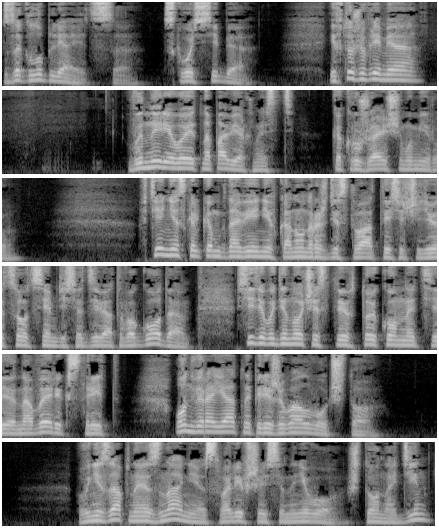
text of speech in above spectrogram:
заглубляется сквозь себя, и в то же время выныривает на поверхность к окружающему миру. В те несколько мгновений в канун Рождества 1979 года, сидя в одиночестве в той комнате на Верик-стрит, он, вероятно, переживал вот что. Внезапное знание, свалившееся на него, что он один,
